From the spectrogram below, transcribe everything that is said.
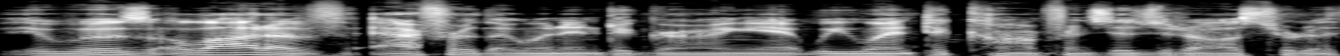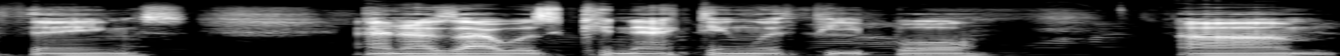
it was a lot of effort that went into growing it. We went to conferences and all sort of things, and as I was connecting with people, um,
